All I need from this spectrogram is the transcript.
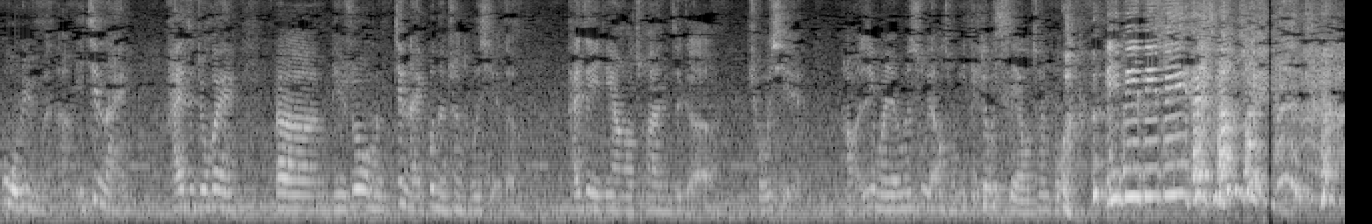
过滤门啊，一进来孩子就会，呃，比如说我们进来不能穿拖鞋的，孩子一定要穿这个球鞋。好，因为我们人文素养从一点一点对不起，我穿薄。哔哔哔哔。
